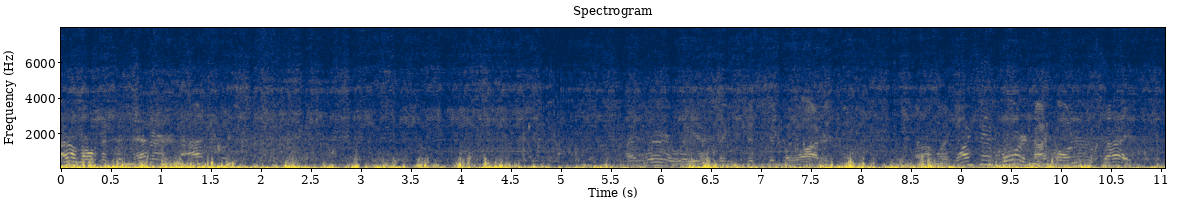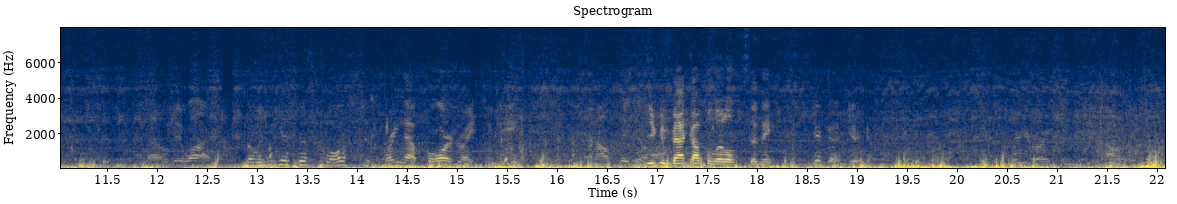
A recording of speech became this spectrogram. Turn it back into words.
I don't know if it's a netter or not. but I literally, that thing just hit the water. And I'm like, why is that board not going to the side? And that'll be why. So when you get this close, just bring that board right to me, and I'll take it You off. can back up a little, Sydney. You're good, you're good. Bring it right to me, and I'll take it off.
